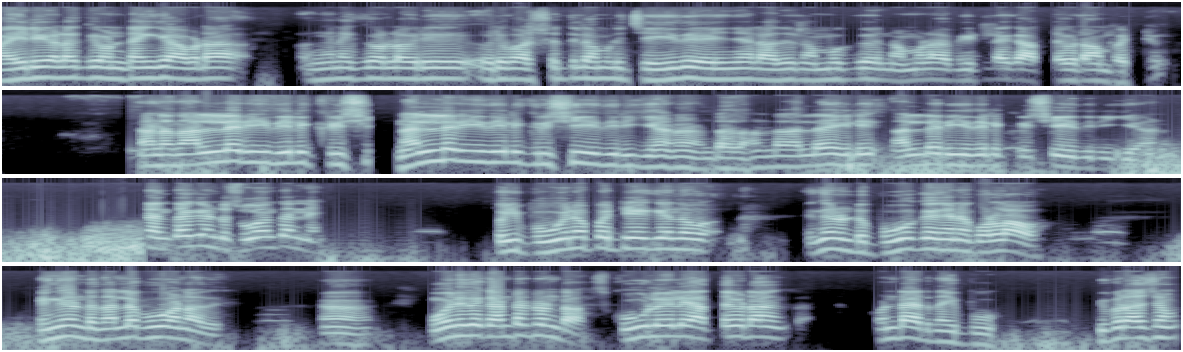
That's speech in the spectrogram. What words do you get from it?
വയലുകളൊക്കെ ഉണ്ടെങ്കിൽ അവിടെ അങ്ങനെയൊക്കെയുള്ള ഒരു ഒരു വർഷത്തിൽ നമ്മൾ ചെയ്തു കഴിഞ്ഞാൽ അത് നമുക്ക് നമ്മളെ വീട്ടിലേക്ക് അത്തവിടാൻ പറ്റും. കാരണം നല്ല രീതിയിൽ കൃഷി നല്ല രീതിയിൽ കൃഷി ചെയ്തിരിക്കുകയാണ് കണ്ടത് അതുകൊണ്ട് നല്ല നല്ല രീതിയിൽ കൃഷി ചെയ്തിരിക്കുകയാണ്. എന്തൊക്കെ ഉണ്ട്? സുഖം തന്നെ. അപ്പൊ ഈ പൂവിനെ പറ്റിയൊക്കെ ഒന്ന് എങ്ങനെയുണ്ട്? പൂവൊക്കെ എങ്ങനെ? കൊള്ളാവോ? എങ്ങനെയുണ്ട്? നല്ല പൂവാണത് ആ. മോനിത് കണ്ടിട്ടുണ്ടോ? സ്കൂളിലെ അത്തവിടാൻ ഉണ്ടായിരുന്ന ഈ പൂ? ഇപ്രാവശ്യം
